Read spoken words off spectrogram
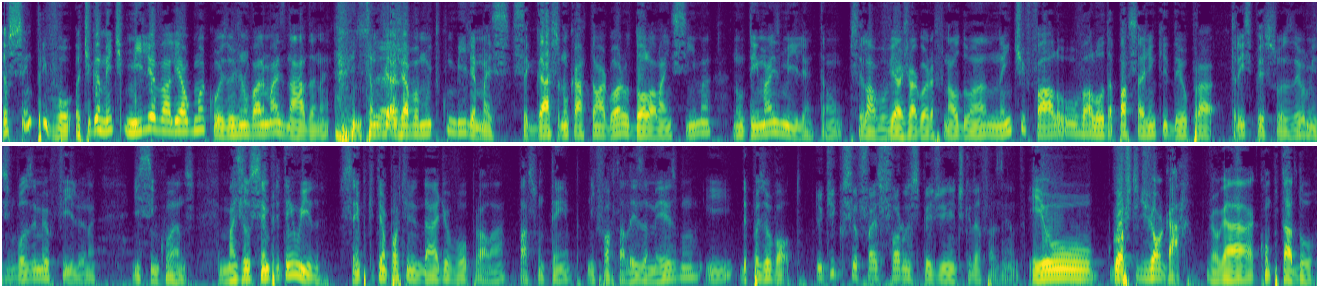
Eu sempre sempre vou. Antigamente milha valia alguma coisa, hoje não vale mais nada, né? Então É. viajava muito com milha, mas você gasta no cartão agora, o dólar lá em cima, não tem mais milha. Então, sei lá, vou viajar agora final do ano, nem te falo o valor da passagem que deu para três pessoas, eu, minha esposa e meu filho, né? De cinco anos. Mas eu sempre tenho ido. Sempre que tem oportunidade, eu vou para lá, passo um tempo, em Fortaleza mesmo, e depois eu volto. E o que, que você faz fora do expediente aqui da fazenda? Eu gosto de jogar, jogar computador,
